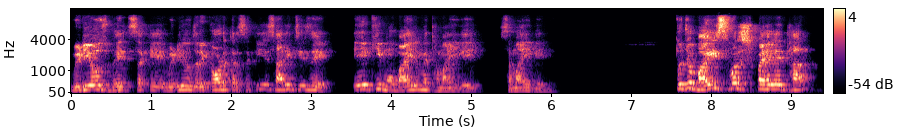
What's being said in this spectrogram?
वीडियोस भेज सके वीडियोस रिकॉर्ड कर सके, ये सारी चीज़ें एक ही मोबाइल में थमाई गई, समाई गई। तो जो 22 वर्ष पहले था,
